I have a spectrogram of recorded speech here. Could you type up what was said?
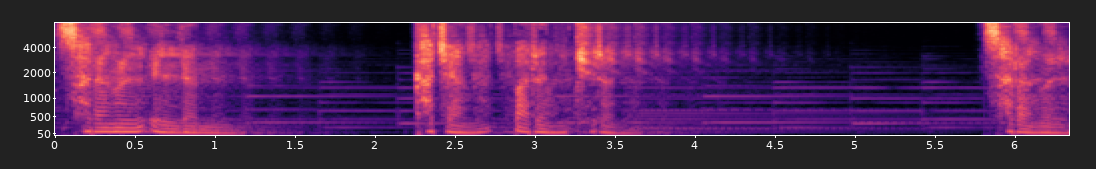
사랑을 잃는 가장 빠른 길은 사랑을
